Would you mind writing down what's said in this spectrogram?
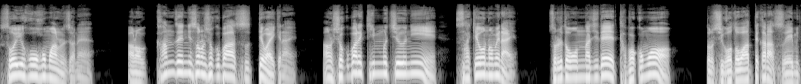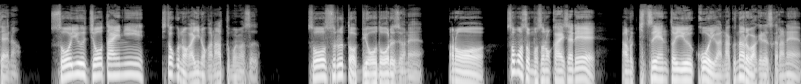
そういう方法もあるんですよね。あの、完全にその職場吸ってはいけない。あの、職場で勤務中に酒を飲めない。それと同じで、タバコも、その仕事終わってから吸えみたいな。そういう状態にしとくのがいいのかなと思います。そうすると平等ですよね。あの、そもそもその会社で、あの、喫煙という行為がなくなるわけですからね。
